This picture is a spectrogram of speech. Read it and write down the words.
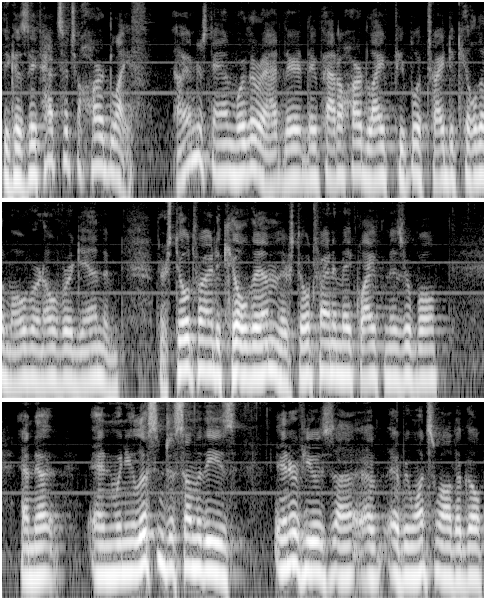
because they've had such a hard life I understand where they're at. they have had a hard life. People have tried to kill them over and over again, and they're still trying to kill them. They're still trying to make life miserable. And, and when you listen to some of these interviews uh, every once in a while, they'll go,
